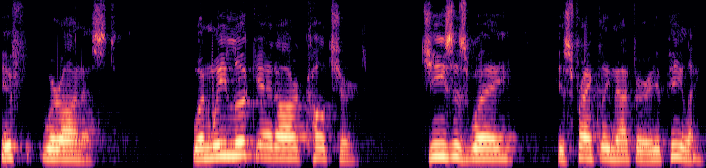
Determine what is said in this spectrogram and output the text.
If we're honest, when we look at our culture, Jesus' way is frankly not very appealing.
